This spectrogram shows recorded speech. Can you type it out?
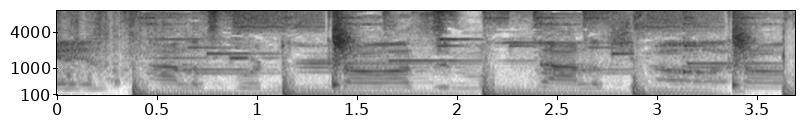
Dollars for the cars and my dollars.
